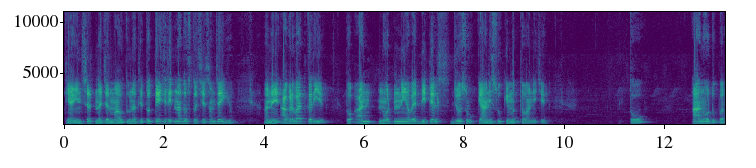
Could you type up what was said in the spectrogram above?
ત્યાં ઇન્સર્ટ નજરમાં આવતું નથી. તો તે જ રીતના દોસ્તો છે, સમજાઈ ગયું? અને આગળ વાત કરીએ, તો આ નોટની હવે ડિટેલ્સ જોશું કે આની શું કિંમત થવાની છે. તો આ નોટ ઉપર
